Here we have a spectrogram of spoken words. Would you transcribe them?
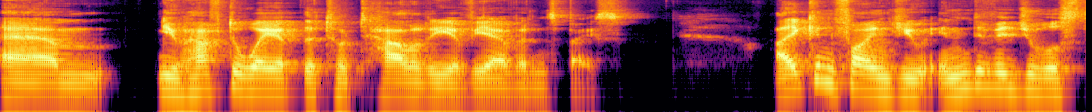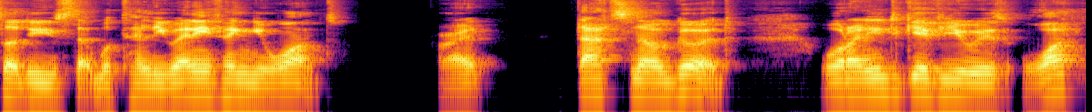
um, you have to weigh up the totality of the evidence base. I can find you individual studies that will tell you anything you want, right? That's no good. What I need to give you is what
